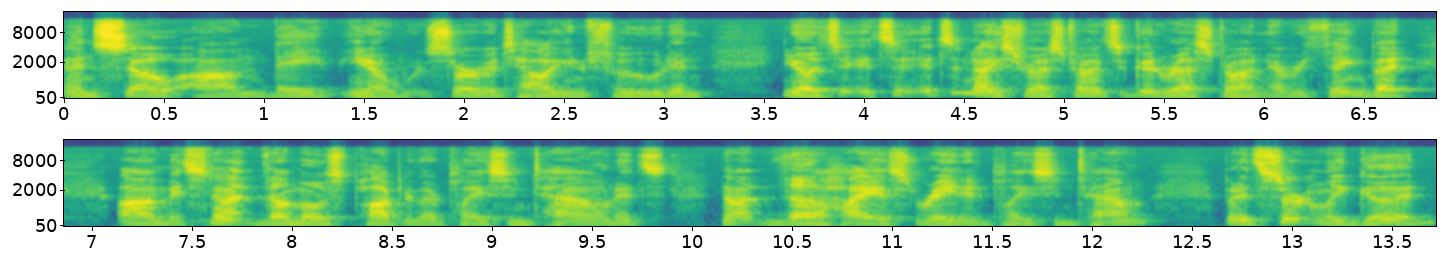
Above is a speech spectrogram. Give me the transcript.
and so um, they you know serve Italian food, and you know it's it's it's a nice restaurant, it's a good restaurant and everything, but um, it's not the most popular place in town. It's not the highest rated place in town, but it's certainly good.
